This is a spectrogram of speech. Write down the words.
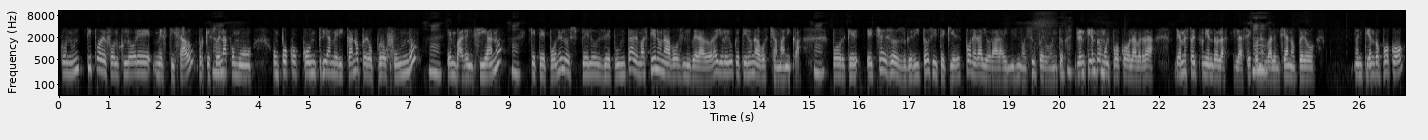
con un tipo de folclore mestizado, porque suena como un poco country americano, pero profundo, Mm. en valenciano, Mm. que te pone los pelos de punta. Además tiene una voz liberadora, yo le digo que tiene una voz chamánica, Mm. porque echa esos gritos y te quieres poner a llorar ahí mismo, es súper bonito. Yo entiendo muy poco, la verdad. Ya me estoy poniendo las pilas ¿eh? con el valenciano, pero entiendo poco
